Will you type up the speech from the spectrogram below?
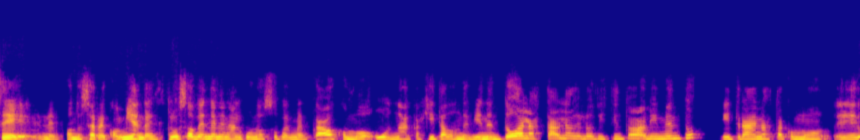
en el fondo se recomienda. Incluso venden en algunos supermercados como una cajita donde vienen todas las tablas de los distintos alimentos y traen hasta como eh,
